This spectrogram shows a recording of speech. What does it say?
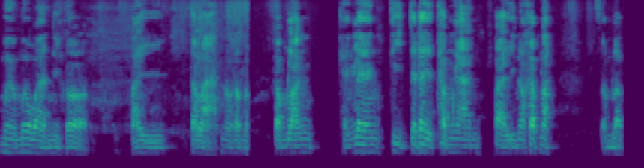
เมื่อเมื่อวานนี่ก็ไปตลาดนะครับเนาะกำลังแข็งแรงที่จะได้ทำงานไปนะครับเนาะสำหรับ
